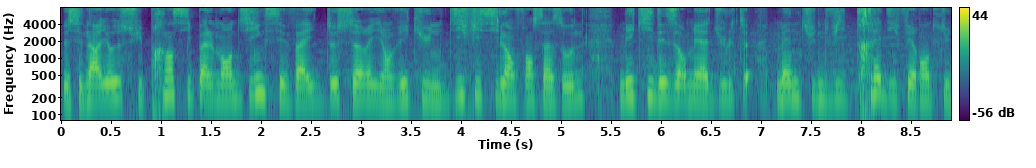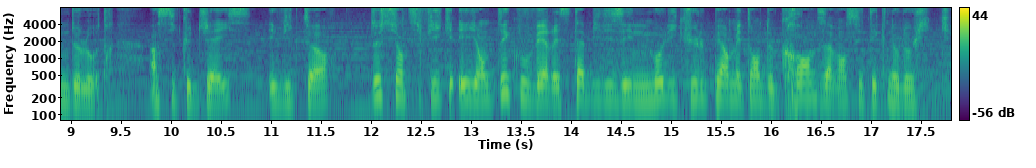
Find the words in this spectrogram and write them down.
Le scénario suit principalement Jinx et Vi, deux sœurs ayant vécu une difficile enfance à Zone, mais qui désormais adultes mènent une vie très différente l'une de l'autre, ainsi que Jace et Victor, deux scientifiques ayant découvert et stabilisé une molécule permettant de grandes avancées technologiques.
